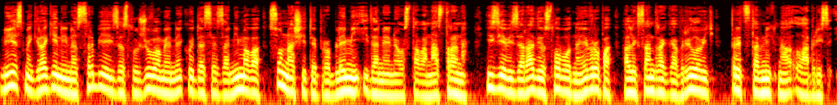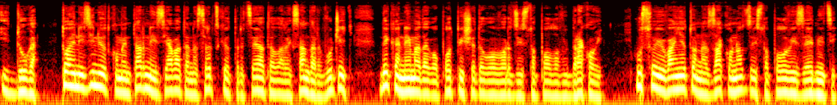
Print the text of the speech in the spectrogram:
Ние сме граѓани на Србија и заслужуваме некој да се занимава со нашите проблеми и да не не остава настрана. Изјави за Радио Слободна Европа Александра Гавриловиќ, представник на Лабрис и Дуга. Тоа е низиниот коментар на изјавата на српскиот председател Александар Вучиќ дека нема да го подпише договор за истополови бракови. Усвојувањето на законот за истополови заедници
